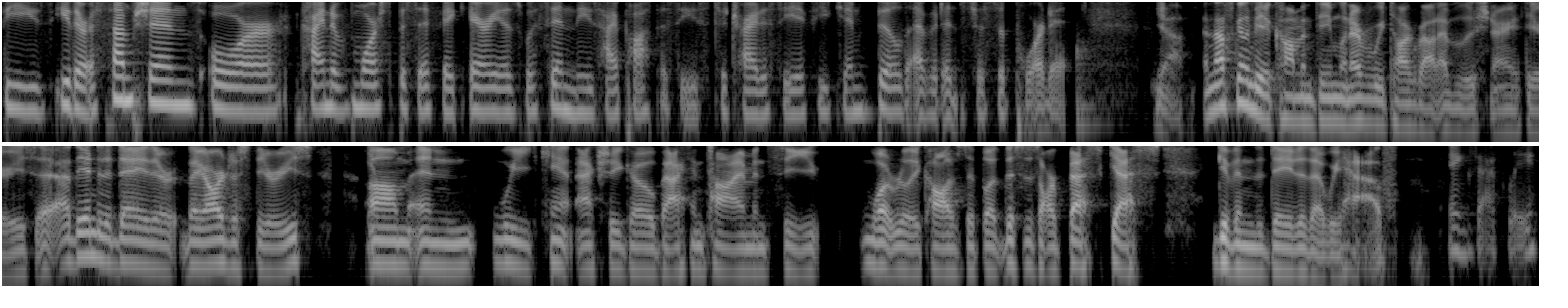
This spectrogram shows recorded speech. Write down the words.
these either assumptions or kind of more specific areas within these hypotheses to try to see if you can build evidence to support it. Yeah, and that's going to be a common theme whenever we talk about evolutionary theories. At the end of the day, they're they are just theories, yep. um, and we can't actually go back in time and see what really caused it. But this is our best guess given the data that we have. Exactly.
